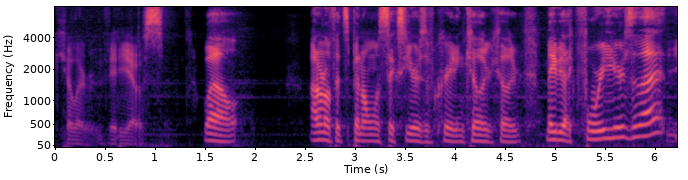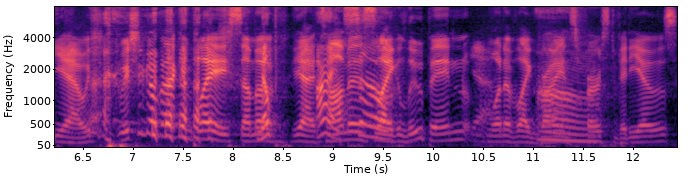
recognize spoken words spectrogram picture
killer videos. Well, I don't know if it's been almost six years of creating Killer Killer. Maybe like four years of that. Yeah, we should, we should go back and play some Nope. of yeah All right, Thomas so- like loop in Yeah. one of like Bryan's Oh. first videos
